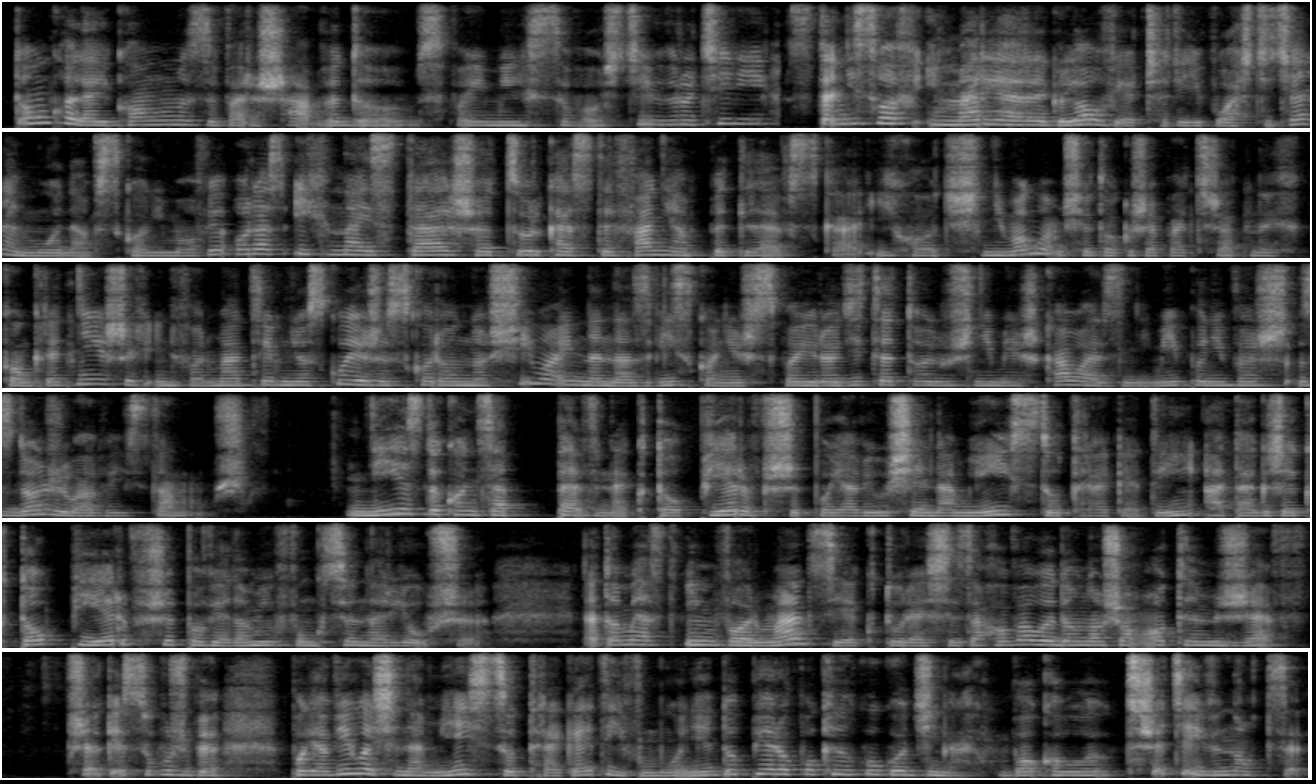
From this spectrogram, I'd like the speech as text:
Tą kolejką z Warszawy do swojej miejscowości wrócili Stanisław i Maria Reglowie, czyli właściciele młyna w Skolimowie oraz ich najstarsza córka Stefania Pytlewska. I choć nie mogłam się dogrzebać żadnych konkretniejszych informacji, wnioskuję, że skoro nosiła inne nazwisko niż swoi rodzice, to już nie mieszkała z nimi, ponieważ zdążyła wyjść za mąż. Nie jest do końca pewne, kto pierwszy pojawił się na miejscu tragedii, a także kto pierwszy powiadomił funkcjonariuszy. Natomiast informacje, które się zachowały, donoszą o tym, że wszelkie służby pojawiły się na miejscu tragedii w młynie dopiero po kilku godzinach, bo około trzeciej w nocy.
